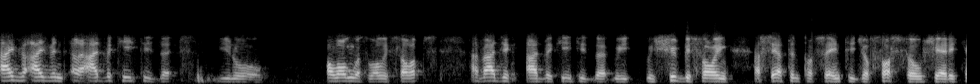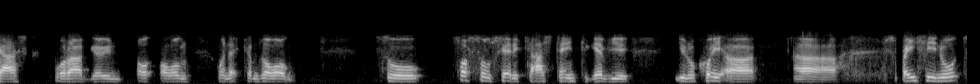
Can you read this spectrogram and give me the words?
I've I've uh, advocated that you know, along with Willie Phillips, I've ad- advocated that we, we should be filling a certain percentage of first fill sherry casks for Ardgowan along when it comes along. So first fill sherry casks tend to give you, you know, quite a, a spicy note,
